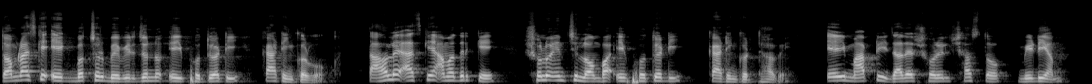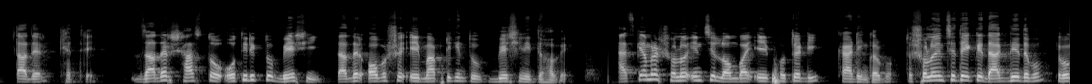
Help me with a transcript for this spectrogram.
তো আমরা আজকে এক বছর বেবির জন্য এই ফতুয়াটি কাটিং করব। তাহলে আজকে আমাদেরকে ষোলো ইঞ্চি লম্বা এই ফতুয়াটি কাটিং করতে হবে। এই মাপটি যাদের শরীর স্বাস্থ্য মিডিয়াম তাদের ক্ষেত্রে। যাদের স্বাস্থ্য অতিরিক্ত বেশি, তাদের অবশ্যই এই মাপটি কিন্তু বেশি নিতে হবে। আজকে আমরা ষোলো ইঞ্চি লম্বায় এই ফতুয়াটি কাটিং করব। তো ষোলো ইঞ্চিতে একটি দাগ দিয়ে দেবো এবং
